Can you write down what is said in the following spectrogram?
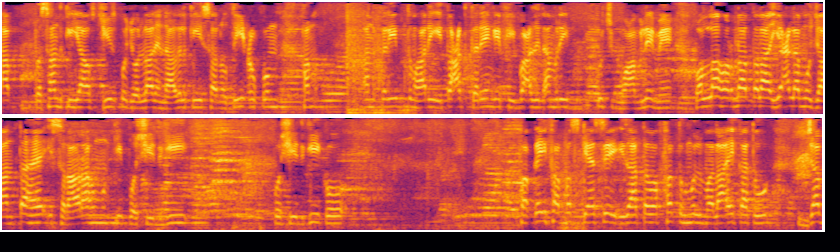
ناپسند کیا اس چیز کو جو اللہ نے نازل کی، سنطیعکم منکم ہم ان قریب تمہاری اطاعت کریں گے فی بعض الامر کچھ معاملے میں۔ واللہ اور اللہ تعالی یعلم جانتا ہے اسرارہم ان کی پوشیدگی پوشیدگی کو۔ فقیفہ بس کیسے؟ اذا توفتہم الملائکہ تو جب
